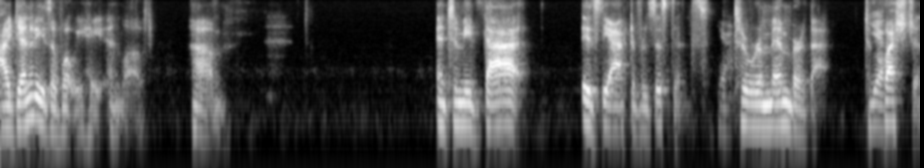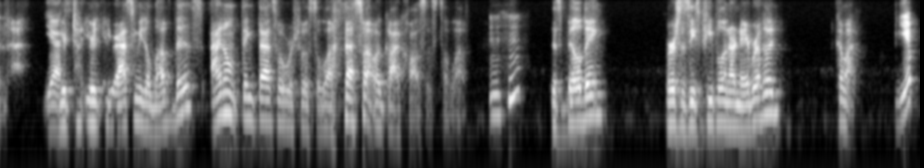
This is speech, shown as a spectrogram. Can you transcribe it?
identities of what we hate and love um, and to me that is the act of resistance yeah. to remember that to yes. question that yeah you're, t- you're, you're asking me to love this i don't think that's what we're supposed to love that's not what god calls us to love mm-hmm. this building versus these people in our neighborhood Come on. Yep.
